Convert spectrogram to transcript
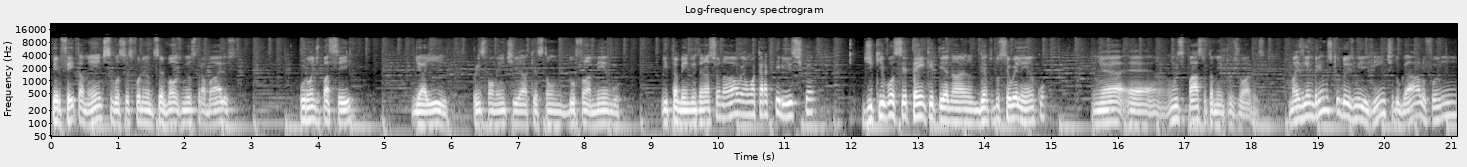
perfeitamente. Se vocês forem observar os meus trabalhos por onde passei, e aí principalmente a questão do Flamengo e também do Internacional, é uma característica de que você tem que ter na, dentro do seu elenco né, é, um espaço também para os jovens. Mas lembremos que o 2020 do Galo foi, um,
